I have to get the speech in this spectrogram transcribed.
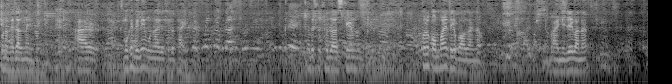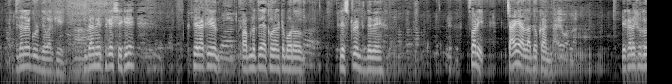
কোনো ভেজাল নাই। আর মুখে দিলেই মনে হয় যে শুধু খাই। ওদের সুস্বাদু আইসক্রিম কোনো কোম্পানি থেকে পাওয়া যায় না। ভাই নিজেই বানায় জিদানের গুরুদেব আর কি? জিদানের থেকে শিখে সে নাকি পাবনাতে এখন একটা বড় রেস্টুরেন্ট দেবে। সরি চায়ে আলা দোকান। এখানে শুধু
